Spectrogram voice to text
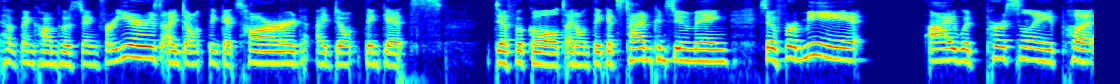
have been composting for years. I don't think it's hard. I don't think it's difficult. I don't think it's time consuming. So for me, I would personally put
